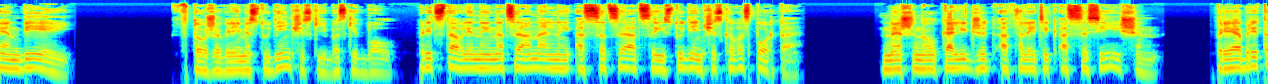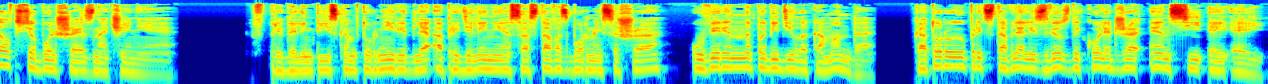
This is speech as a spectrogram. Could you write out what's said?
NBA. В то же время студенческий баскетбол, представленный Национальной ассоциацией студенческого спорта, National Collegiate Athletic Association, приобретал все большее значение. В предолимпийском турнире для определения состава сборной США уверенно победила команда, которую представляли звезды колледжа NCAA.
